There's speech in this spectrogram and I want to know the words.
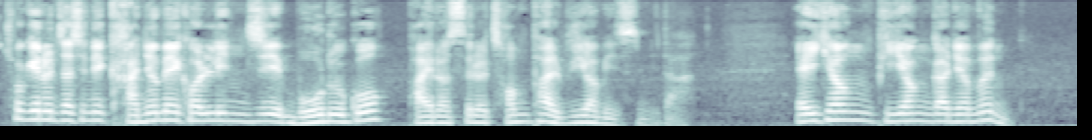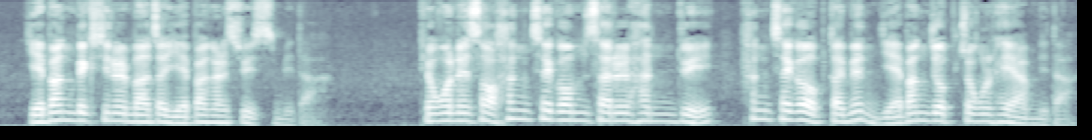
초기는 자신이 간염에 걸린지 모르고 바이러스를 전파할 위험이 있습니다. A형, B형 간염은 예방 백신을 맞아 예방할 수 있습니다. 병원에서 항체 검사를 한 뒤 항체가 없다면 예방 접종을 해야 합니다.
